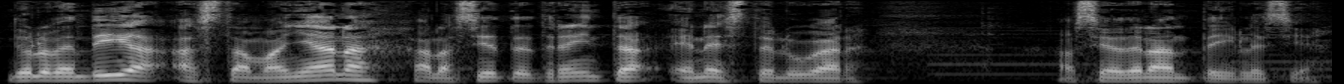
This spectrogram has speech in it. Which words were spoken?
Dios lo bendiga. Hasta mañana a las 7.30 en este lugar. Hacia adelante, iglesia.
